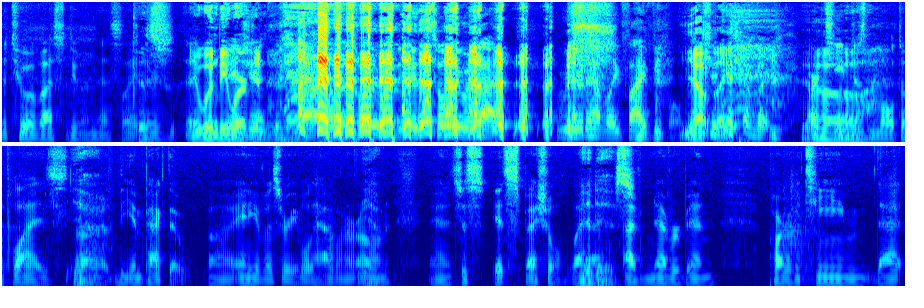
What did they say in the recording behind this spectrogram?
the two of us doing this. Like, there's it wouldn't be vision- working. yeah, no, it totally, would, it totally would not. We would have like five people. Yep, like- but our team just Oh. multiplies uh, the impact that uh, any of us are able to have on our Yeah. own, and it's just it's special. Like, It I, is. I've never been part of a team that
